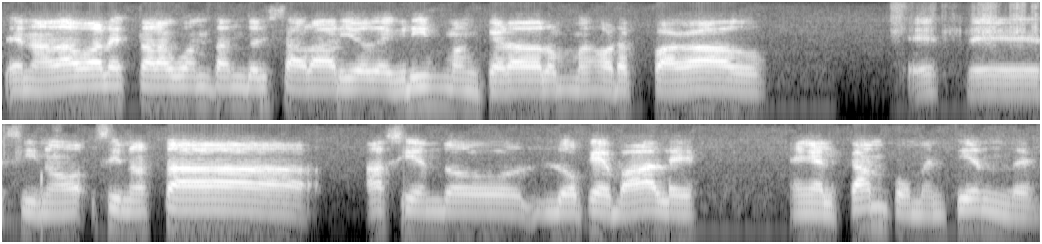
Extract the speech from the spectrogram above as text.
de nada vale estar aguantando el salario de Griezmann, que era de los mejores pagados, este, si, no, si no está haciendo lo que vale en el campo, ¿me entiendes?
